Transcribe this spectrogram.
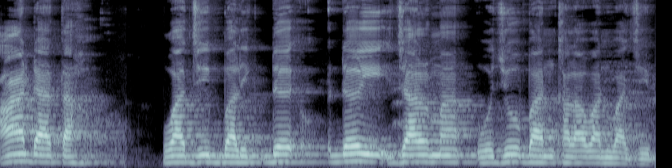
adatah wajib balik de deui jalma wujuban kalawan wajib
